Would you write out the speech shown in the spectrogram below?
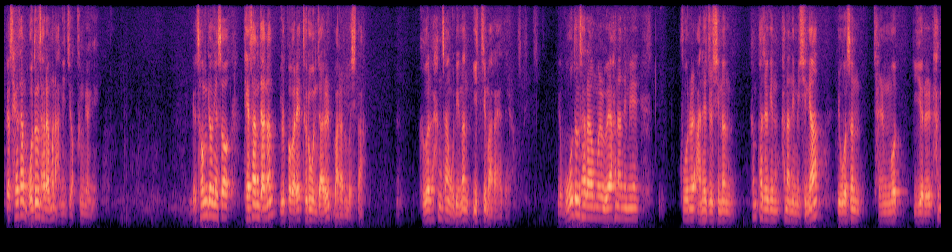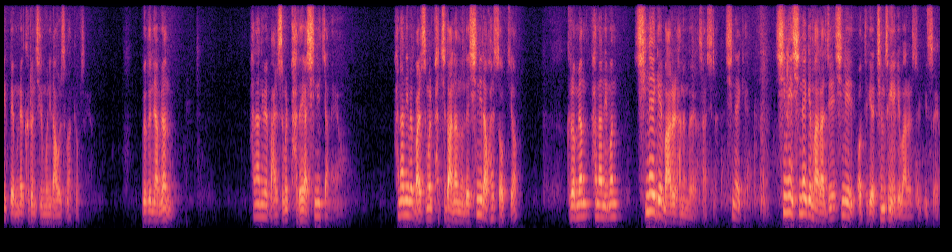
그러니까 세상 모든 사람은 아니죠. 분명히. 성경에서 대상자는 율법 아래에 들어온 자를 말하는 것이다. 그걸 항상 우리는 잊지 말아야 돼요. 모든 사람을 왜 하나님이 구원을 안 해주시는 편파적인 하나님이시냐? 이것은 잘못 이해를 하기 때문에 그런 질문이 나올 수밖에 없어요. 왜 그러냐면 하나님의 말씀을 받아야 신이잖아요. 하나님의 말씀을 받지도 않았는데 신이라고 할 수 없죠. 그러면 하나님은 신에게 말을 하는 거예요, 사실은. 신에게. 신이 신에게 말하지 신이 어떻게 짐승에게 말할 수 있어요.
